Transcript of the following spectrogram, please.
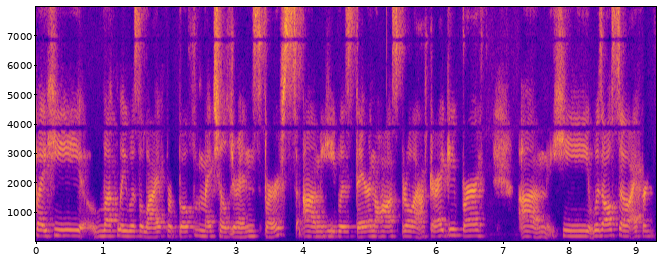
but he luckily was alive for both of my children's births. Um, he was there in the hospital after I gave birth. Um, he was also, I for,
